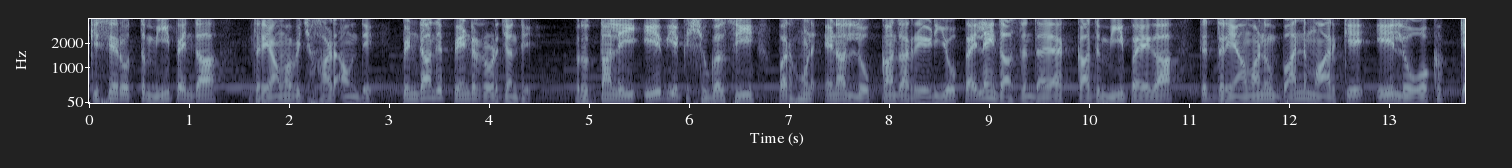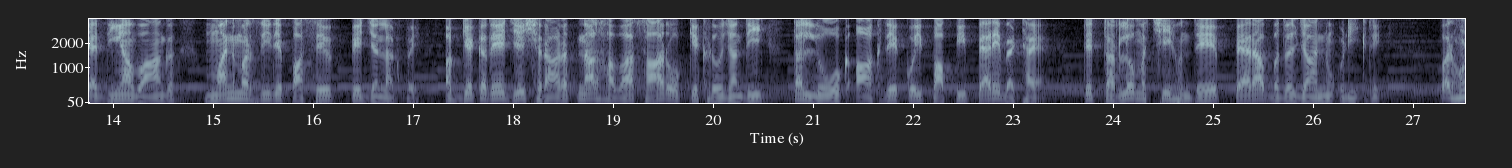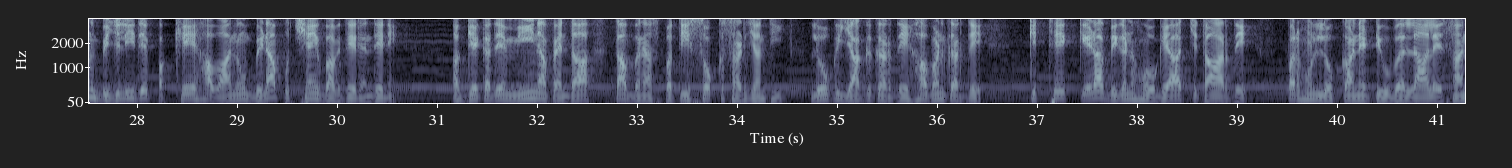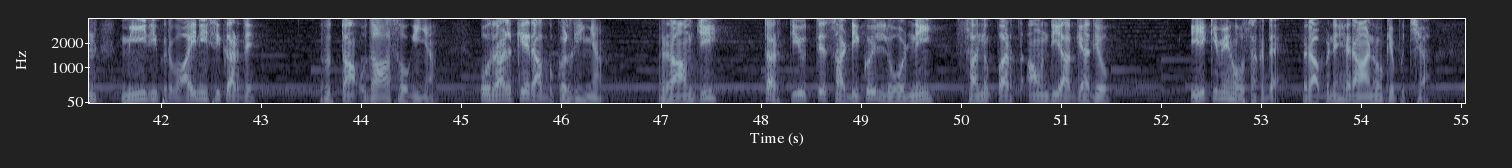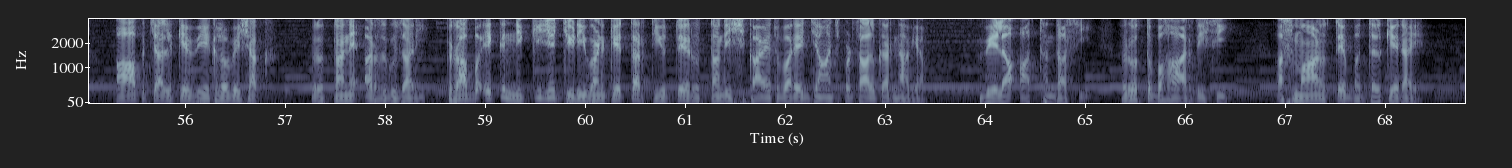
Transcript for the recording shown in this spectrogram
ਕਿਸੇ ਰੁੱਤ ਮੀਂਹ ਪੈਂਦਾ, ਦਰਿਆਵਾਂ ਵਿੱਚ ਹੜ੍ਹ ਆਉਂਦੇ, ਪਿੰਡਾਂ ਦੇ ਪਿੰਡ ਰੁੜ ਜਾਂਦੇ। ਰੁੱਤਾਂ ਲਈ ਇਹ ਵੀ ਇੱਕ ਸ਼ੁਗਲ ਸੀ, ਪਰ ਹੁਣ ਇਹਨਾਂ ਲੋਕਾਂ ਦਾ ਰੇਡੀਓ ਪਹਿਲਾਂ ਹੀ ਦੱਸ ਦਿੰਦਾ ਹੈ, ਕਦ ਮੀਂਹ ਪਏਗਾ ਤੇ ਦਰਿਆਵਾਂ ਨੂੰ ਬੰਨ ਮਾਰ ਕੇ ਇਹ ਲੋਕ ਕੈਦੀਆਂ ਵਾਂਗ ਮਨਮਰਜ਼ੀ ਦੇ ਪਾਸੇ ਭੇਜਣ ਲੱਗ ਪਏ। ਅੱਗੇ ਕਦੇ ਜੇ ਸ਼ਰਾਰਤ ਨਾਲ ਹਵਾ ਸਾਹ ਰੋਕ ਕੇ ਖੜੋ ਜਾਂਦੀ, ਤਾਂ ਲੋਕ ਆਖਦੇ ਕੋਈ ਪਾਪੀ ਪਹਿਰੇ ਬੈਠਾ ਹੈ ਤੇ ਤਰਲੋ ਮੱਛੀ ਹੁੰਦੇ ਪੈਰਾ ਬਦਲ ਜਾਣ ਨੂੰ ਉਡੀਕਦੇ। ਪਰ ਹੁਣ ਬਿਜਲੀ ਦੇ ਪੱਖੇ ਹਵਾ ਨੂੰ ਬਿਨਾਂ ਪੁੱਛਿਆਂ ਹੀ ਵਗਦੇ ਰਹਿੰਦੇ ਨੇ। ਅੱਗੇ ਕਦੇ ਮੀਂਹ ਨਾ ਪੈਂਦਾ ਤਾਂ ਬਨਸਪਤੀ ਸੁੱਕ ਸੜ ਜਾਂਦੀ। ਲੋਕ ਯੱਗ ਕਰਦੇ, ਹਵਨ ਕਰਦੇ। ਕਿੱਥੇ ਕਿਹੜਾ ਵਿਗਨ ਹੋ ਗਿਆ ਚਿਤਾਰ ਦੇ। ਪਰ ਹੁਣ ਲੋਕਾਂ ਨੇ ਟਿਊਬਵੈਲ ਲਾ ਲਏ ਸਨ, ਮੀਂਹ ਦੀ ਪਰਵਾਹ ਹੀ ਨਹੀਂ ਸੀ ਕਰਦੇ। ਰੁੱਤਾਂ ਉਦਾਸ ਹੋ ਗਈਆਂ। ਉਹ ਰਲ ਕੇ ਰੱਬ ਕੋਲ ਗਈਆਂ। ਰਾਮ ਜੀ, ਧਰਤੀ ਉੱਤੇ ਸਾਡੀ ਕੋਈ ਲੋੜ ਨਹੀਂ। ਸਾਨੂੰ ਪਰਤ ਆਉਣ ਦੀ ਆਗਿਆ ਦਿਓ। ਇਹ ਕਿਵੇਂ ਹੋ ਸਕਦਾ ਰੱਬ ਨੇ ਹੈਰਾਨ ਹੋ ਕੇ ਪੁੱਛਿਆ। ਆਪ ਚੱਲ ਕੇ ਵੇਖ ਲਓ ਬੇਸ਼ੱਕ। ਰੁੱਤਾਂ ਨੇ ਅਰਜ਼ ਗੁਜ਼ਾਰੀ। ਰੱਬ ਇੱਕ ਨਿੱਕੀ ਜਿਹੀ ਚਿੜੀ ਬਣ ਕੇ ਧਰਤੀ ਉੱਤੇ ਰੁੱਤਾਂ ਦੀ ਸ਼ਿਕਾਇਤ ਬਾਰੇ ਜਾਂਚ ਪੜਤਾਲ ਕਰਨ ਆ ਗਿਆ। ਵੇਲਾ ਆਥਨ ਦਾ ਸੀ, ਰੁੱਤ ਬਹਾਰ ਦੀ ਸੀ, ਅਸਮਾਨ ਉੱਤੇ ਬੱਦਲ ਘੇਰਾਏ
